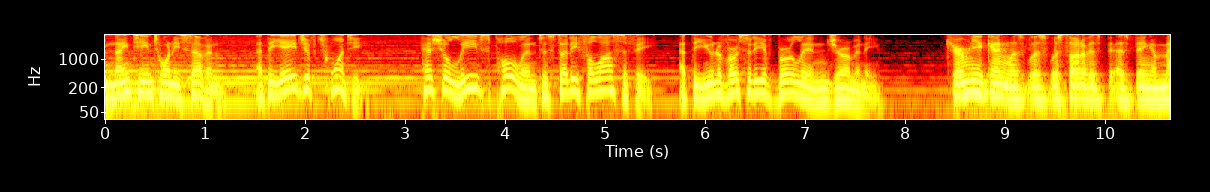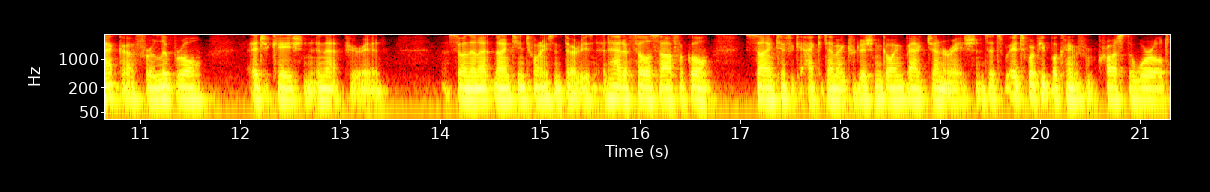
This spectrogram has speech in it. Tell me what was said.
In 1927, at the age of 20, Heschel leaves Poland to study philosophy at the University of Berlin, Germany. Germany, again, was, was, was thought of as, as being a mecca for liberal education in that period. So in the 1920s and 30s, it had a philosophical, scientific, academic tradition going back generations. It's, it's where people came from across the world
